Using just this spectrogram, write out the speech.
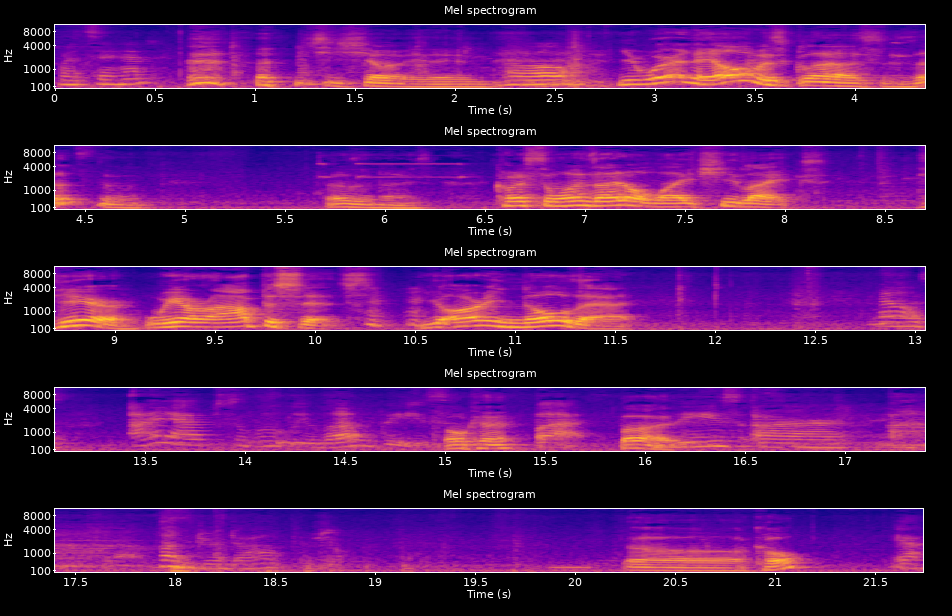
What's that? she showed me that. Oh, You're wearing the Elvis glasses. That's the. Those are nice. Of course, the ones I don't like, she likes. Here, we are opposites. You already know that. No, I absolutely love these, Okay, but but these are hundred dollars. uh, Cole. Yeah.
